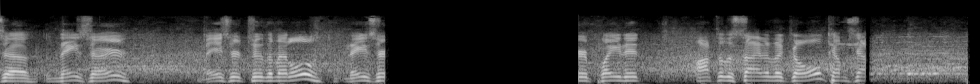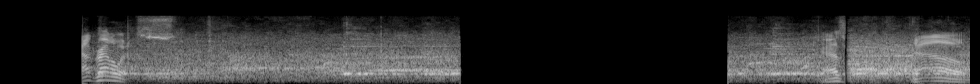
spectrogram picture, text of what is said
uh, Nazar. Nazar to the middle. Nazar played it off to the side of the goal. Comes down. Now Granowitz. As now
